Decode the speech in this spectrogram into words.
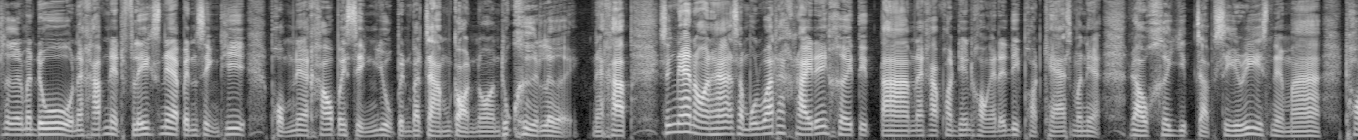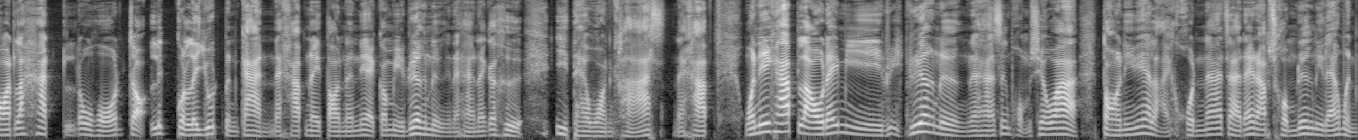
พลินๆมาดูนะครับ Netflix เนี่ยเป็นสิ่งที่ผมเนี่ยเข้าไปสิงอยู่เป็นประจำก่อนนอนทุกคืนเลยนะครับซึ่งแน่นอนฮะสมมุติว่าถ้าใครได้เคยติดตามนะครับคอนเทนต์ของ Addict Podcast มาเนี่ยเราเคยหยิบจับซีรีส์เนี่ยมาถอดรหัสโอ้โหเจาะลึกกลยุทธ์เหมือนกันนะครับในตอนนั้นเนี่ยก็มีเรื่องหนึ่งนะฮะนั่นก็คืออีแตวอนคลาสนะครับวันนี้ครับเราได้มีอีกเรื่องหนึ่งนะฮะซึ่งผมเชื่อว่าตอนนี้เนี่ยหลายคนน่าจะได้รับชมเรื่องนี้แล้วเหมือน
